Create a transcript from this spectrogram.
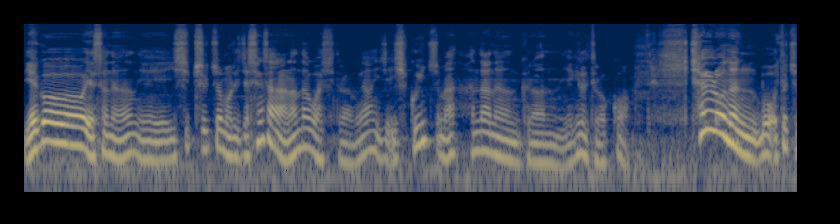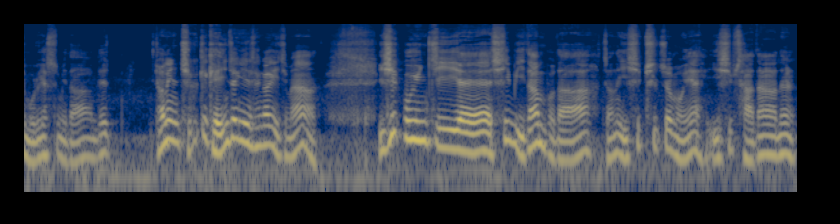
예거에서는 예, 27.5를 이제 생산 안 한다고 하시더라고요. 이제 29인치만 한다는 그런 얘기를 들었고 첼로는 뭐 어떨지 모르겠습니다. 근데 저는 지극히 개인적인 생각이지만 29인치의 12단보다 저는 27.5에 24단을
